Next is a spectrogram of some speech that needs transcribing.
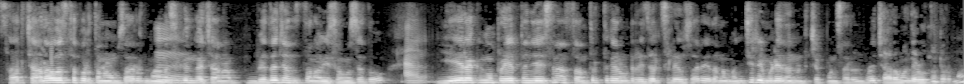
సార్ చాలా అవస్థ పడుతున్నాం సార్ మానసికంగా చాలా వ్యధ చెందుతున్నాం ఈ సమస్యతో. ఏ రకంగా ప్రయత్నం చేసినా సంతృప్తికరమైన రిజల్ట్స్ లేవు సార్. ఏదైనా మంచి రెమెడీ ఏదైనా ఉంటే చెప్పండి సార్ అని కూడా చాలా మంది అడుగుతుంటారమ్మా.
